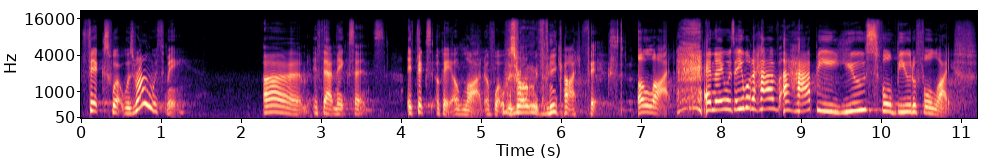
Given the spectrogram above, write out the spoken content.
fix what was wrong with me, um, if that makes sense. It fixed, okay, a lot of what was wrong with me got fixed. A lot. And I was able to have a happy, useful, beautiful life.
